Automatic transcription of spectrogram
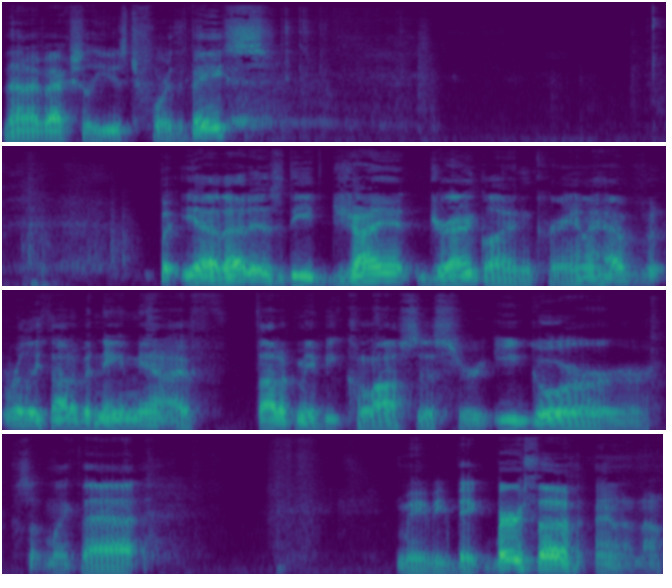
that I've actually used for the base. But yeah, that is the giant dragline crane. I haven't really thought of a name yet. I've thought of maybe Colossus or Igor or something like that. Maybe Big Bertha. I don't know.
